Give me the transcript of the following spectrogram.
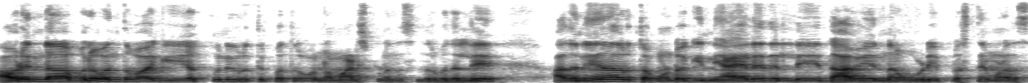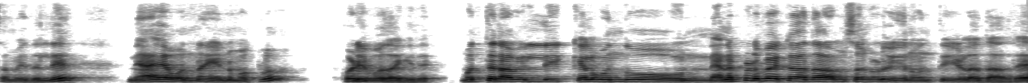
ಅವರಿಂದ ಬಲವಂತವಾಗಿ ಹಕ್ಕು ನಿವೃತ್ತಿ ಪತ್ರವನ್ನು ಮಾಡಿಸ್ಕೊಂಡಂಥ ಸಂದರ್ಭದಲ್ಲಿ, ಅದನ್ನೇನಾದರೂ ತಗೊಂಡೋಗಿ ನ್ಯಾಯಾಲಯದಲ್ಲಿ ದಾವೆಯನ್ನು ಓಡಿ ಪ್ರಶ್ನೆ ಮಾಡಿದ ಸಮಯದಲ್ಲಿ ನ್ಯಾಯವನ್ನು ಹೆಣ್ಣುಮಕ್ಕಳು ಪಡಿಬೋದಾಗಿದೆ. ಮತ್ತು ನಾವಿಲ್ಲಿ ಕೆಲವೊಂದು ನೆನಪಿಡಬೇಕಾದ ಅಂಶಗಳು ಏನು ಅಂತ ಹೇಳೋದಾದರೆ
